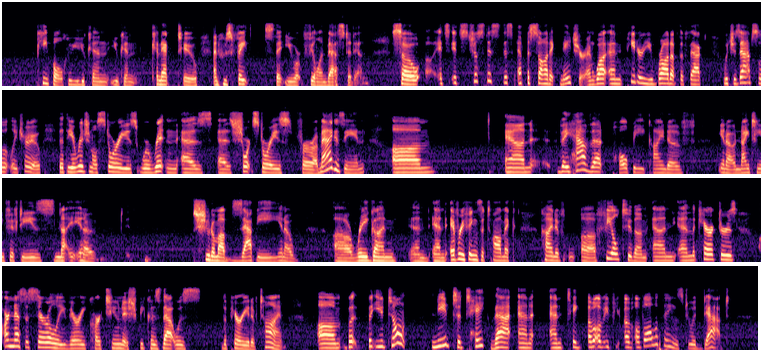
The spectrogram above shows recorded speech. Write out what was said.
people who you can you can connect to and whose fates that you feel invested in. So uh, it's it's just this this episodic nature. And what and peter you brought up the fact which is absolutely true that the original stories were written as as short stories for a magazine. Um and they have that pulpy kind of you know 1950s you know shoot 'em up zappy you know uh, ray gun and and everything's atomic kind of uh, feel to them, and and the characters are necessarily very cartoonish because that was the period of time. Um, but but you don't need to take that and and take of of, if you, of of all the things to adapt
